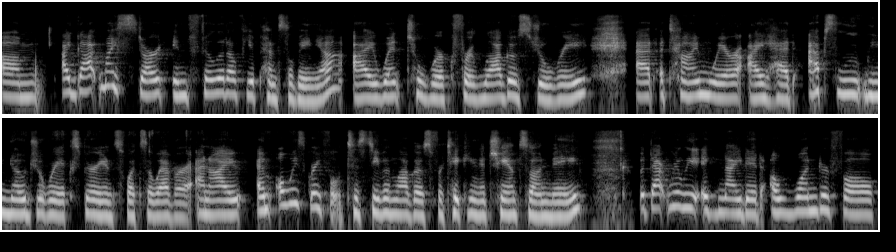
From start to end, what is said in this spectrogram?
Um, I got my start in Philadelphia, Pennsylvania. I went to work for Lagos Jewelry at a time where I had absolutely no jewelry experience whatsoever. And I am always grateful to Steven Lagos for taking a chance on me. But that really ignited a wonderful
